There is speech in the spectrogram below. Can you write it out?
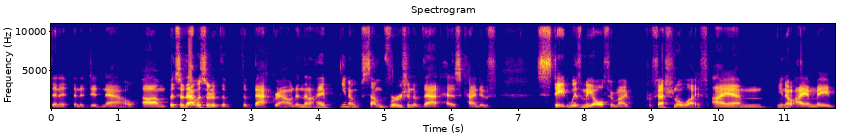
than it than it did now. Um, but so that was sort of the the background, and then I, you know, some version of that has kind of stayed with me all through my professional life. I am, you know, I am a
